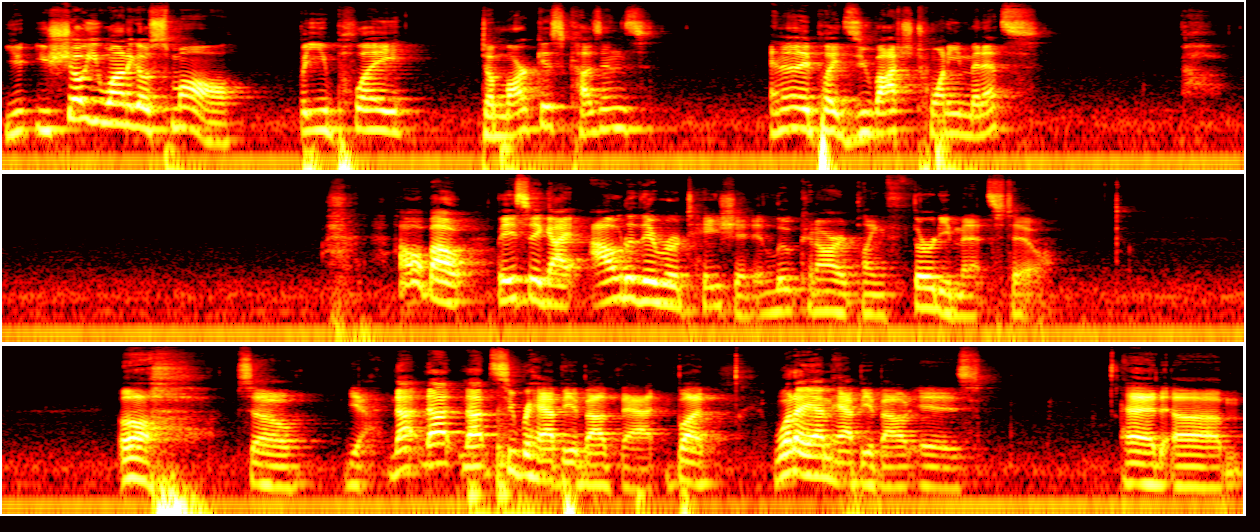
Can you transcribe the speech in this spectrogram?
You, you show you want to go small, but you play DeMarcus Cousins, and then they played Zubac 20 minutes. How about basically a guy out of the rotation and Luke Kennard playing 30 minutes too? Oh, so yeah, not not not super happy about that. But what I am happy about is had um,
